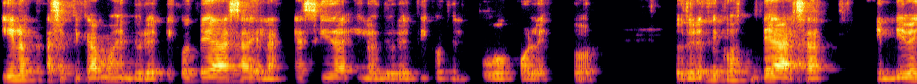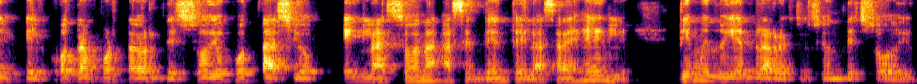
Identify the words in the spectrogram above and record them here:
Y los clasificamos en diuréticos de asa, de ácida y los diuréticos del tubo colector. Los diuréticos de asa inhiben el cotransportador de sodio-potasio en la zona ascendente del asa de Henle, disminuyendo la reducción de sodio.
